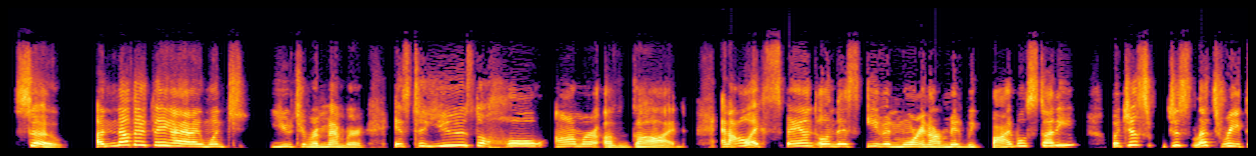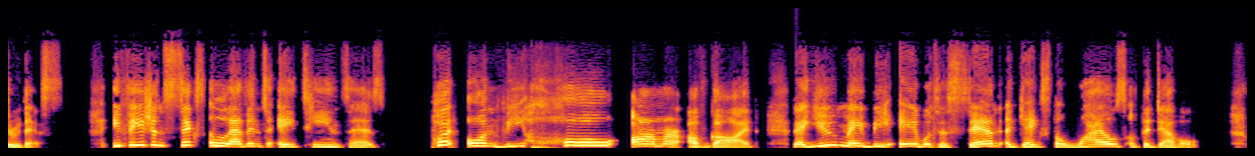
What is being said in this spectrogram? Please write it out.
So, another thing that I want you to remember is to use the whole armor of God. And I'll expand on this even more in our midweek Bible study, but just just let's read through this. Ephesians 6 11 to 18 says, Put on the whole armor of God that you may be able to stand against the wiles of the devil.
